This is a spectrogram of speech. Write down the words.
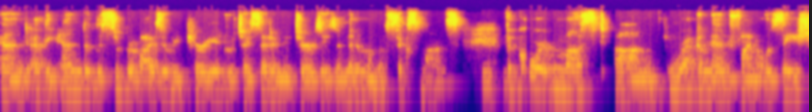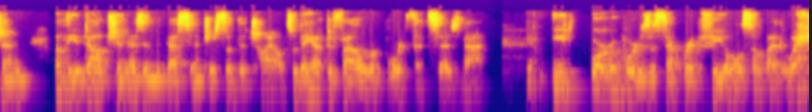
And at the end of the supervisory period, which I said in New Jersey is a minimum of six months, mm-hmm. the court must um, recommend finalization of the adoption as in the best interest of the child. So they have to file a report that says that. Yeah. Each court report is a separate fee, also, by the way.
